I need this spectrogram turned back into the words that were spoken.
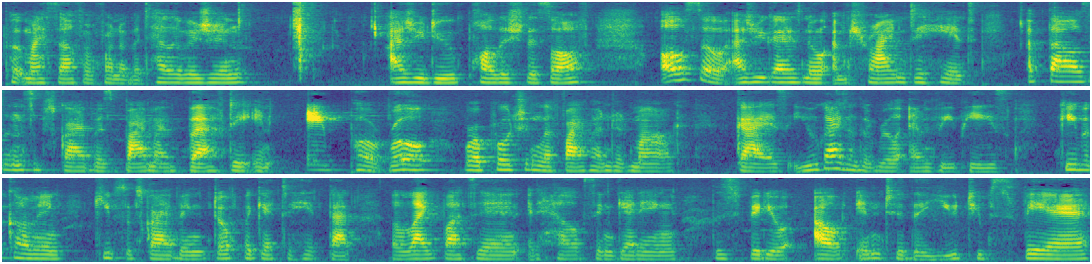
put myself in front of the television. As you do, polish this off. Also, as you guys know, I'm trying to hit a thousand subscribers by my birthday in April. We're approaching the 500 mark. Guys, you guys are the real MVPs. Keep it coming, keep subscribing. Don't forget to hit that like button. It helps in getting this video out into the YouTube sphere.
